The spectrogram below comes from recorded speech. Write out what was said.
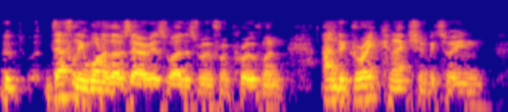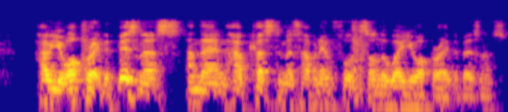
definitely one of those areas where there's room for improvement and a great connection between how you operate the business and then how customers have an influence on the way you operate the business.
